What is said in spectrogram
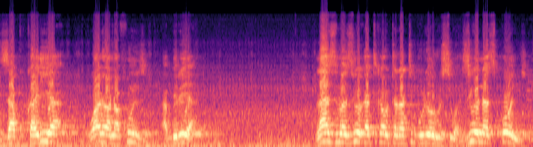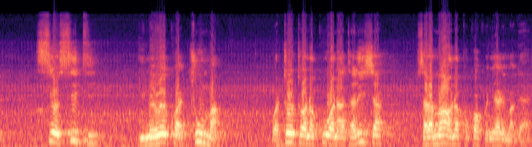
za kukalia wale wanafunzi abiria lazima ziwe katika utaratibu ulioruhusiwa, ziwe na sponji, sio siti imewekwa chuma. Watoto wanakuwa wanahatarisha usalama wao wanapokuwa kwenye yale magari.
